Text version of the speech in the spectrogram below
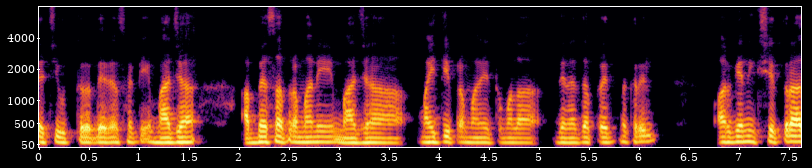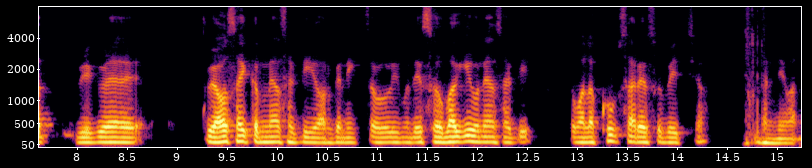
त्याची उत्तरं देण्यासाठी माझ्या अभ्यासाप्रमाणे, माझ्या माहितीप्रमाणे तुम्हाला देण्याचा प्रयत्न करेल. ऑर्गॅनिक क्षेत्रात वेगवेगळे व्यवसाय करण्यासाठी, ऑर्गॅनिक चळवळीमध्ये सहभागी होण्यासाठी तुम्हाला खूप साऱ्या शुभेच्छा. धन्यवाद.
